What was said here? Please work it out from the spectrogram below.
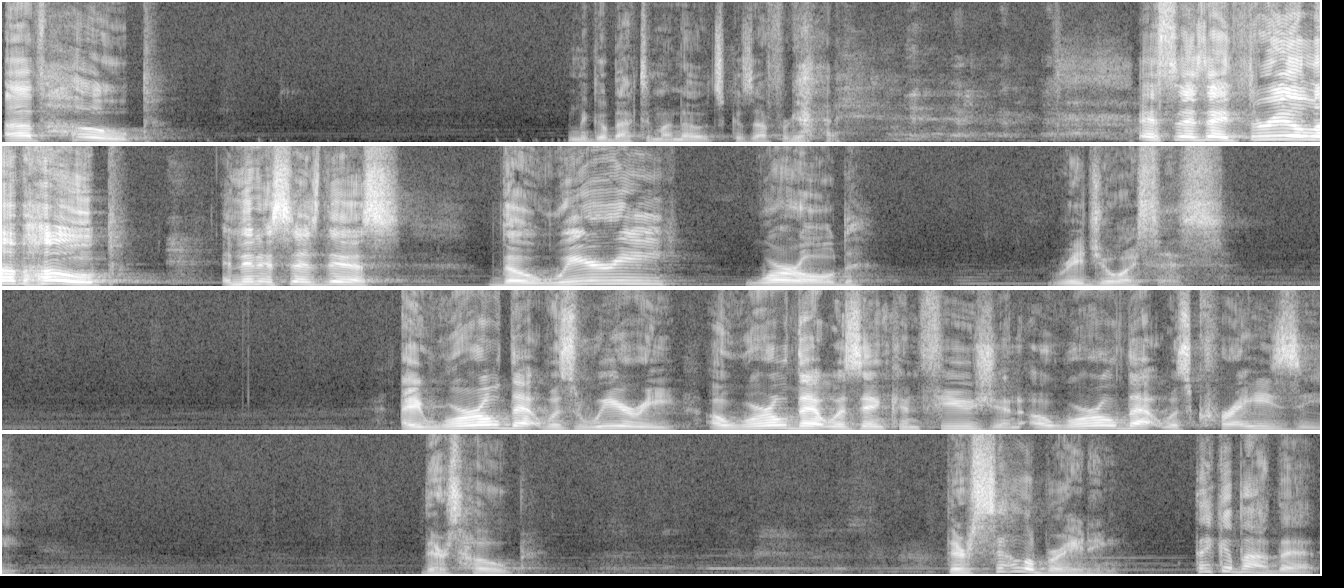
of hope let me go back to my notes because I forgot. it says, a thrill of hope. And then it says this the weary world rejoices. a world that was weary, a world that was in confusion, a world that was crazy, there's hope. They're celebrating. Think about that.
